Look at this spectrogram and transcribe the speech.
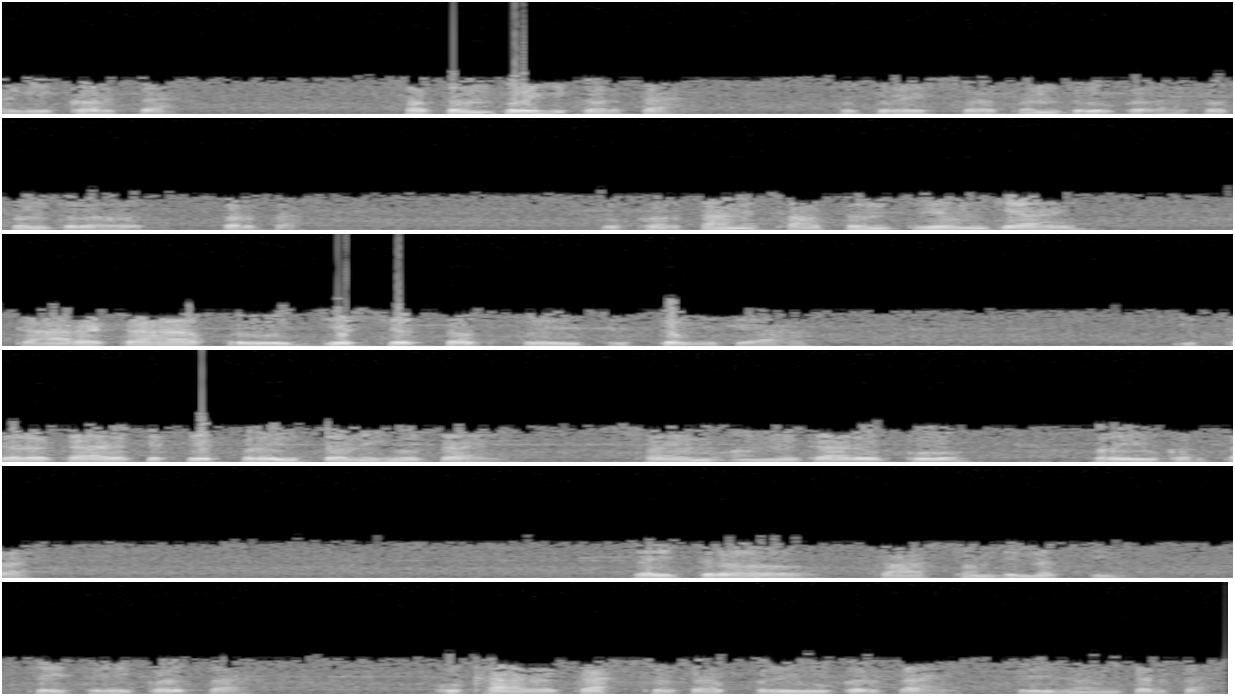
आगे कर्ता। स्वतंत्र ही कर्ता। सूत्र है स्वतंत्र स्वतंत्र कर्ता। तो कर्ता में स्वातंत्र क्या है? कारक प्रयोज्य से तत्प्रयुक्तम इत्याह इतर कारक से प्रयुक्त नहीं होता है, स्वयं अन्य कारक को प्रयोग करता है। चैत्र काष्ठम भिन्नति चैत्र करता कुठार काष्ठ का प्रयोग करता है प्रेरण करता है।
